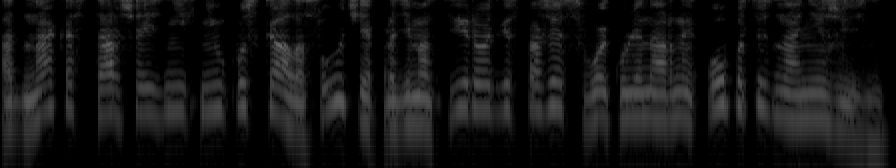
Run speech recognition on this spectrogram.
Однако старшая из них не упускала случая продемонстрировать госпоже свой кулинарный опыт и знание жизни.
